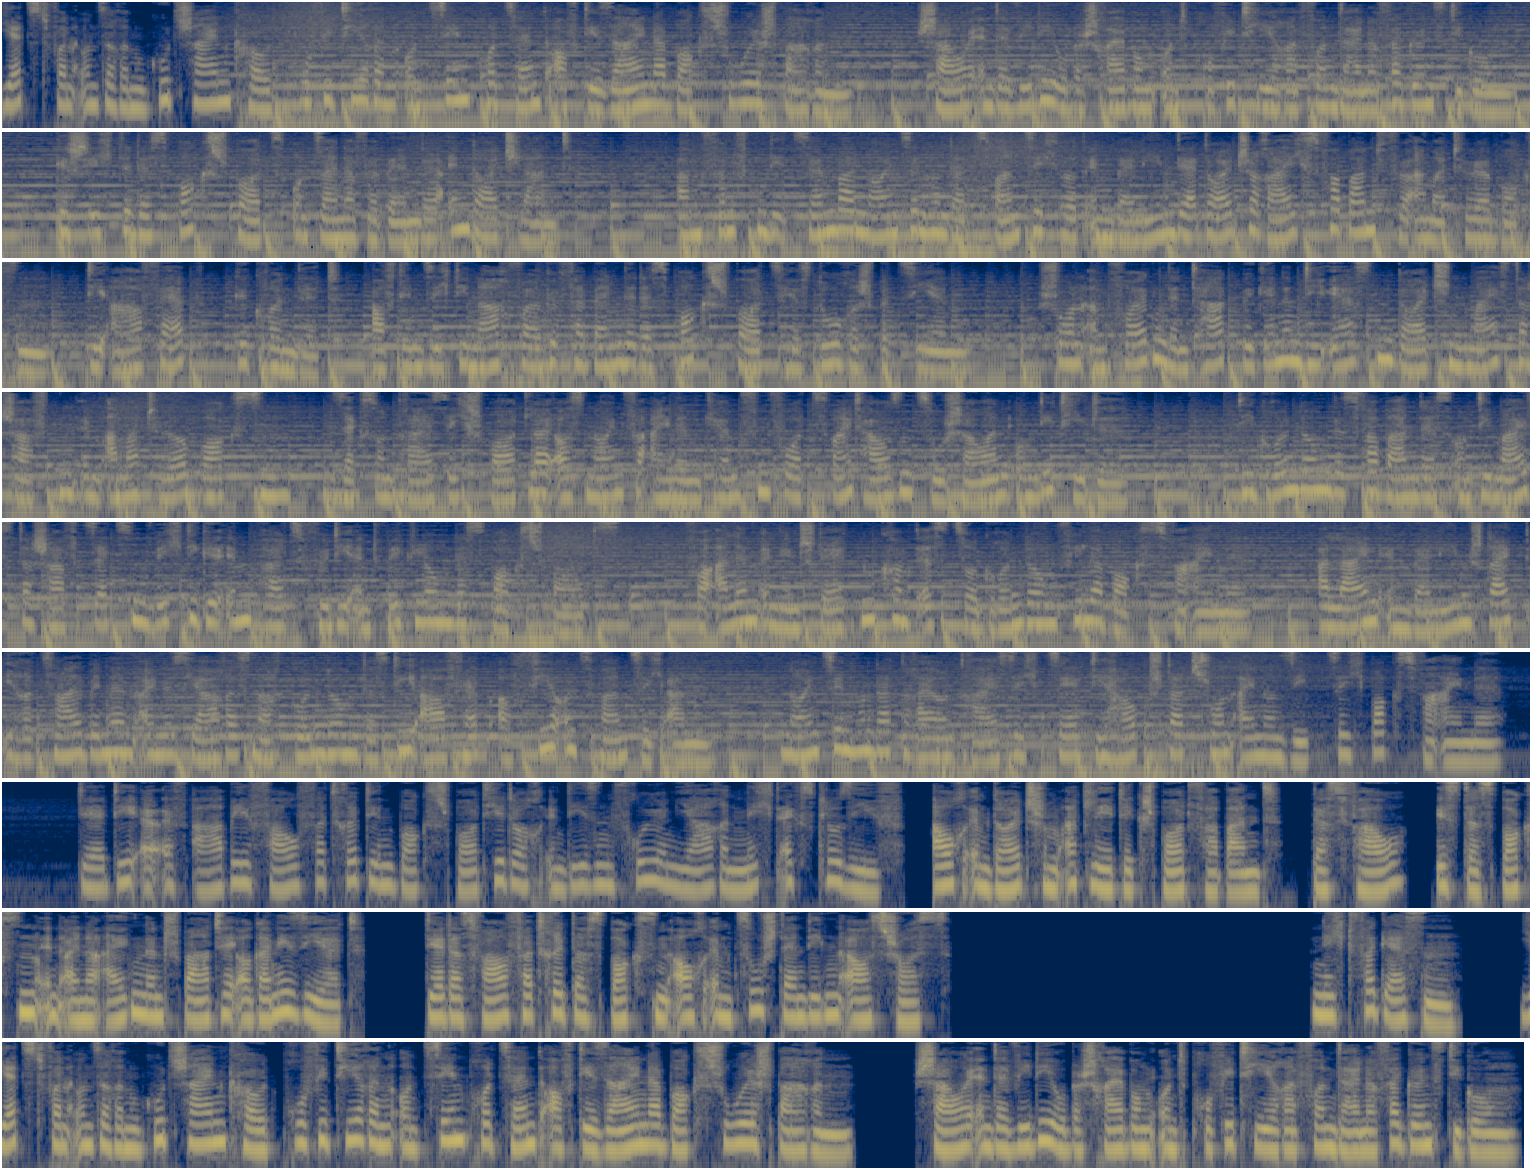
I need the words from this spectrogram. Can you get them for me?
Jetzt von unserem Gutscheincode profitieren und 10% auf Designer-Box-Schuhe sparen. Schaue in der Videobeschreibung und profitiere von deiner Vergünstigung. Geschichte des Boxsports und seiner Verbände in Deutschland. Am 5. Dezember 1920 wird in Berlin der Deutsche Reichsverband für Amateurboxen, die AFAB, gegründet, auf den sich die Nachfolgeverbände des Boxsports historisch beziehen. Schon am folgenden Tag beginnen die ersten deutschen Meisterschaften im Amateurboxen, 36 Sportler aus neun Vereinen kämpfen vor 2000 Zuschauern um die Titel. Die Gründung des Verbandes und die Meisterschaft setzen wichtige Impuls für die Entwicklung des Boxsports. Vor allem in den Städten kommt es zur Gründung vieler Boxvereine. Allein in Berlin steigt ihre Zahl binnen eines Jahres nach Gründung des DAFEB auf 24 an. 1933 zählt die Hauptstadt schon 71 Boxvereine. Der DRFABV vertritt den Boxsport jedoch in diesen frühen Jahren nicht exklusiv, auch im Deutschen Athletiksportverband, das V, ist das Boxen in einer eigenen Sparte organisiert. Der das V vertritt das Boxen auch im zuständigen Ausschuss. Nicht vergessen! Jetzt von unserem Gutscheincode profitieren und 10% auf Designer-Box-Schuhe sparen. Schaue in der Videobeschreibung und profitiere von deiner Vergünstigung.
